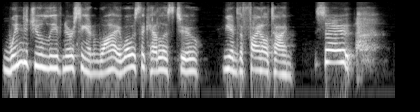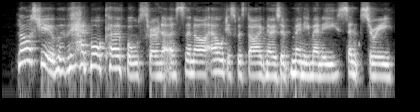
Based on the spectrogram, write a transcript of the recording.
When did you leave nursing and why? What was the catalyst to you know, the final time? So last year we had more curveballs thrown at us, and our eldest was diagnosed with many, many sensory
